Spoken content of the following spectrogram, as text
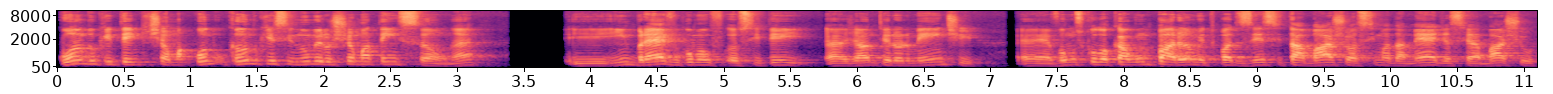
quando que tem que chamar, quando, quando que esse número chama atenção, né? E em breve, como eu, eu citei uh, já anteriormente, é, vamos colocar algum parâmetro para dizer se está abaixo ou acima da média, se é abaixo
